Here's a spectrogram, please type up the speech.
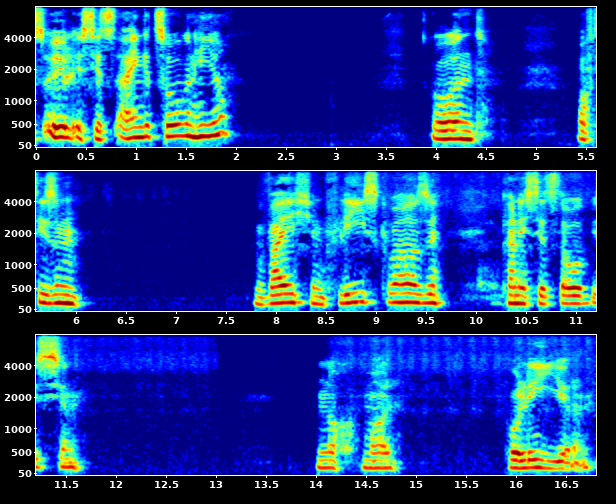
Das Öl ist jetzt eingezogen hier und auf diesem weichen Vlies quasi kann ich es jetzt auch ein bisschen nochmal polieren.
